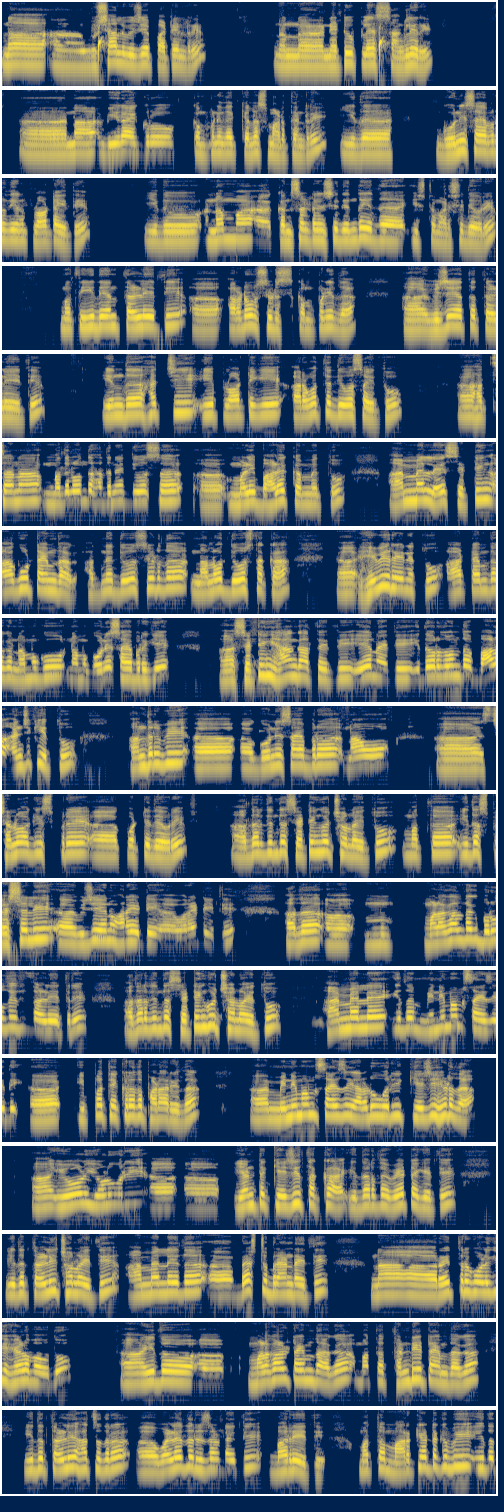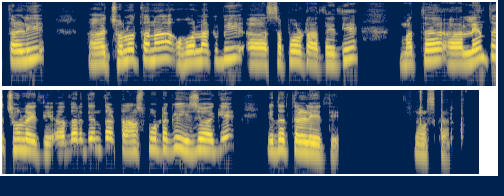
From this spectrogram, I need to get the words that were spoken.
ನಾ ವೃಷಾಲ್ ವಿಜಯ್ ಪಾಟೀಲ್ ರೀ. ನನ್ನ ನೆಟಿವ್ ಪ್ಲೇಸ್ ಸಾಂಗ್ಲಿ ರೀ. ನಾ ವೀರ ಅಗ್ರೋ ಕಂಪ್ನಿದಾಗ ಕೆಲಸ ಮಾಡ್ತೇನೆ ರೀ. ಇದು ಗೋನಿ ಸಾಹೇಬ್ರದ್ದು ಏನು ಪ್ಲಾಟ್ ಐತಿ, ಇದು ನಮ್ಮ ಕನ್ಸಲ್ಟೆನ್ಸಿದಿಂದ ಇದು ಇಷ್ಟು ಮಾಡಿಸಿದ್ದೇವೆ ರೀ. ಮತ್ತು ಇದೇನು ತಳ್ಳಿ ಐತಿ ಅರ್ಡೋರ್ ಸಿಡ್ಸ್ ಕಂಪ್ನಿದ ವಿಜಯ ತಳ್ಳಿ ತಳಿ ಐತಿ. ಇಂದ ಹಚ್ಚಿ ಈ ಪ್ಲಾಟಿಗೆ ಅರವತ್ತು ದಿವಸ ಆಯಿತು. ಹಚ್ಚಾನ ಮೊದಲೊಂದು ಹದಿನೈದು ದಿವಸ ಮಳೆ ಭಾಳ ಕಮ್ಮಿ ಇತ್ತು. ಆಮೇಲೆ ಸೆಟ್ಟಿಂಗ್ ಆಗೋ ಟೈಮ್ದಾಗ ಹದಿನೈದು ದಿವಸ ಹಿಡ್ದ ನಲ್ವತ್ತು ದಿವಸ ತನಕ ಹೆವಿ ರೇನ್ ಇತ್ತು. ಆ ಟೈಮ್ದಾಗ ನಮಗೂ, ನಮ್ಮ ಗೋನಿ ಸಾಹೇಬರಿಗೆ ಸೆಟ್ಟಿಂಗ್ ಹ್ಯಾಂಗ್ ಆಗ್ತೈತಿ, ಏನೈತಿ, ಇದರದೊಂದು ಭಾಳ ಅಂಜಿಕೆ ಇತ್ತು. ಅಂದ್ರೆ ಭೀ ಗೋನಿ ಸಾಹೇಬ್ರ ನಾವು ಚಲೋ ಆಗಿ ಸ್ಪ್ರೇ ಕೊಟ್ಟಿದ್ದೇವ್ರಿ ಅದರದಿಂದ ಸೆಟ್ಟಿಂಗು ಚಲೋ ಇತ್ತು. ಮತ್ತು ಇದು ಸ್ಪೆಷಲಿ ವಿಜಯ ಏನು ಹೊರೈಟಿ ವೆರೈಟಿ ಐತಿ. ಅದ ಮಳೆಗಾಲದಾಗ ಬರುದೈತಿ ತಳ್ಳಿ ಐತ್ರಿ. ಅದರದಿಂದ ಸೆಟ್ಟಿಂಗು ಚಲೋ ಇತ್ತು ಆಮೇಲೆ ಇದು ಮಿನಿಮಮ್ ಸೈಜ್ ಇದು. ಇಪ್ಪತ್ತು ಎಕರೆದ ಪಡಾರ್ ಇದೆ. ಮಿನಿಮಮ್ ಸೈಜ್ ಎರಡೂವರೆ ಕೆ ಜಿ ಹಿಡ್ದ ಏಳು, ಏಳುವರೆ ಎಂಟು ಕೆ ಜಿ ತಕ್ಕ ಇದರದ ವೇಟ್ ಆಗೈತಿ. ಇದು ತಳ್ಳಿ ಚಲೋ ಐತಿ. ಆಮೇಲೆ ಇದು ಬೆಸ್ಟ್ ಬ್ರ್ಯಾಂಡ್ ಐತಿ. ನಾ, ರೈತರುಗಳಿಗೆ ಹೇಳ್ಬೋದು. ಇದು ಮಳೆಗಾಲ ಟೈಮ್ದಾಗ ಮತ್ತು ಥಂಡಿ ಟೈಮ್ದಾಗ ಇದು ತಳ್ಳಿ ಹಚ್ಚಿದ್ರೆ ಒಳ್ಳೇದು ರಿಸಲ್ಟ್ ಐತಿ, ಭಾರಿ ಐತಿ. ಮತ್ತು ಮಾರ್ಕೆಟ್ಗೆ ಭೀ ಇದು ತಳ್ಳಿ ಚಲೋತನ ಹೋಲಕ್ ಭೀ ಸಪೋರ್ಟ್ ಆಗ್ತೈತಿ ಮತ್ತು ಲೆಂತ್ ಚಲೋ ಐತಿ. ಅದರದಿಂದ ಟ್ರಾನ್ಸ್ಪೋರ್ಟಿಗೆ ಈಸಿಯಾಗಿ ಇದು ತಳ್ಳಿ ಐತಿ. ನಮಸ್ಕಾರ.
